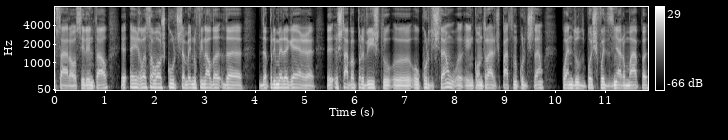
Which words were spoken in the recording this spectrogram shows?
Saara Ocidental. Em relação aos curdos, também no final da, da da Primeira Guerra estava previsto o Kurdistão, encontrar espaço no Kurdistão, quando depois foi desenhar o mapa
